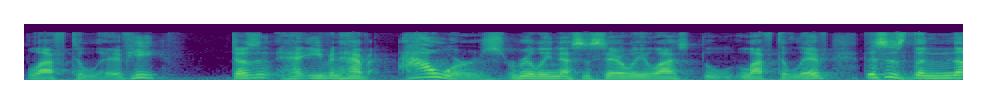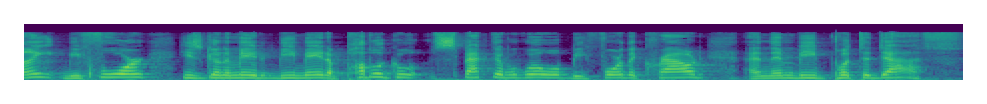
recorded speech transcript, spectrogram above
left to live. He, doesn't ha- even have hours really necessarily left, left to live. This is the night before he's going to be made a public spectacle before the crowd and then be put to death.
